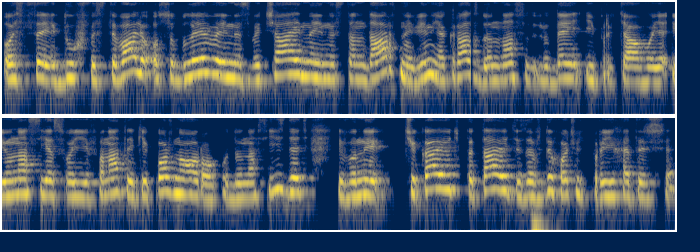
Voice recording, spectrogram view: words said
ось цей дух фестивалю, особливий, незвичайний, нестандартний. Він якраз до нас людей і притягує. І у нас є свої фанати, які кожного року до нас їздять, і вони чекають, питають і завжди хочуть приїхати ще.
